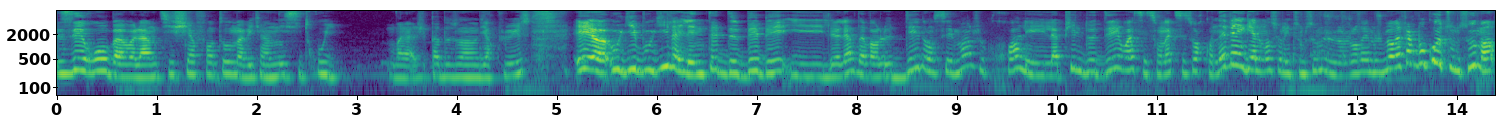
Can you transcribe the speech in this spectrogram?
Zéro, bah voilà, un petit chien fantôme avec un nez citrouille voilà, j'ai pas besoin d'en dire plus. Et euh, Oogie Boogie, là, il a une tête de bébé. Il a l'air d'avoir le dé dans ses mains, je crois. Les, la pile de dés, ouais, c'est son accessoire qu'on avait également sur les Tsum. Je, me réfère beaucoup aux Tsum. Hein.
